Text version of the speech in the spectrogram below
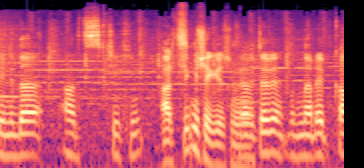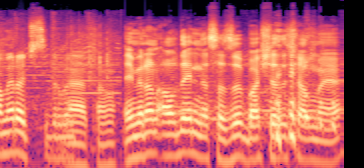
Seni daha artistik çekeyim. Artistik mi çekiyorsun? beni? Tabii tabii bunlar hep kamera açısıdır. benim. Evet tamam. Emirhan aldı eline sazı başladı çalmaya.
